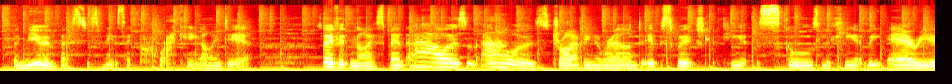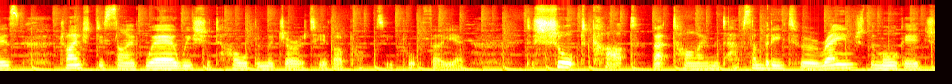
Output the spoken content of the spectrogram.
for new investors, I think it's a cracking idea. David and I spent hours and hours driving around Ipswich, looking at the schools, looking at the areas, trying to decide where we should hold the majority of our property portfolio. To shortcut that time and to have somebody to arrange the mortgage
